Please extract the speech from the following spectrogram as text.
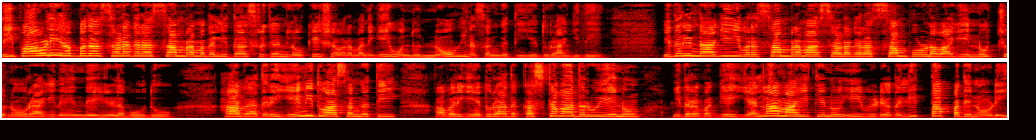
ದೀಪಾವಳಿ ಹಬ್ಬದ ಸಡಗರ ಸಂಭ್ರಮದಲ್ಲಿದ್ದ ಸೃಜನ್ ಲೋಕೇಶ್ ಅವರ ಮನೆಗೆ ಒಂದು ನೋವಿನ ಸಂಗತಿ ಎದುರಾಗಿದೆ. ಇದರಿಂದಾಗಿ ಇವರ ಸಂಭ್ರಮ, ಸಡಗರ ಸಂಪೂರ್ಣವಾಗಿ ನುಚ್ಚು ನೂರಾಗಿದೆ ಎಂದೇ ಹೇಳಬಹುದು. ಹಾಗಾದರೆ ಏನಿದು ಆ ಸಂಗತಿ? ಅವರಿಗೆ ಎದುರಾದ ಕಷ್ಟವಾದರೂ ಏನು? ಇದರ ಬಗ್ಗೆ ಎಲ್ಲ ಮಾಹಿತಿಯನ್ನು ಈ ವಿಡಿಯೋದಲ್ಲಿ ತಪ್ಪದೆ ನೋಡಿ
